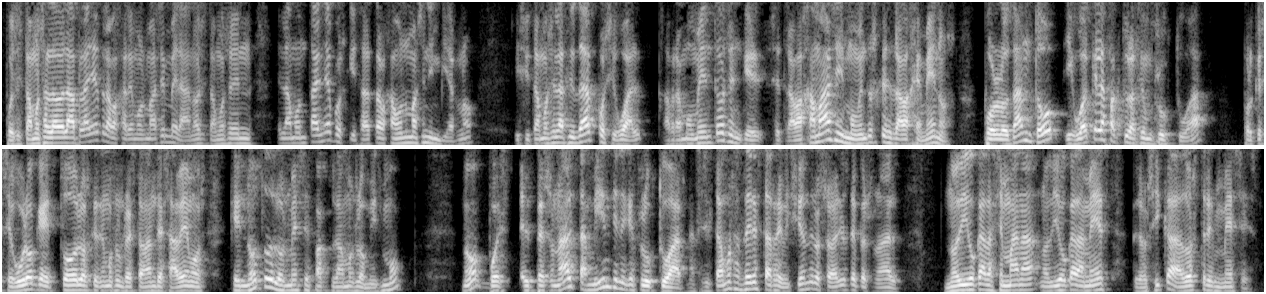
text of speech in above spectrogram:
Pues si estamos al lado de la playa, trabajaremos más en verano. Si estamos en, la montaña, pues quizás trabajamos más en invierno. Y si estamos en la ciudad, pues igual. Habrá momentos en que se trabaja más y momentos que se trabaje menos. Por lo tanto, igual que la facturación fluctúa, porque seguro que todos los que tenemos un restaurante sabemos que no todos los meses facturamos lo mismo, ¿no? Pues el personal también tiene que fluctuar. Necesitamos hacer esta revisión de los horarios de personal. No digo cada semana, no digo cada mes, pero sí cada dos, tres meses.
